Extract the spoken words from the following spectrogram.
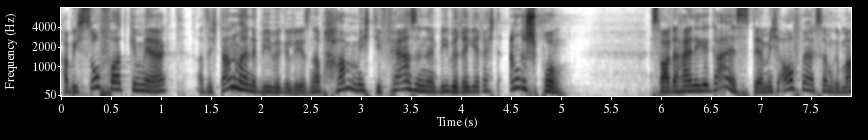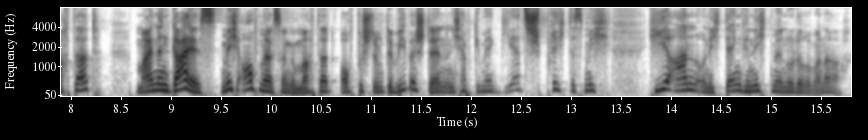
habe ich sofort gemerkt, als ich dann meine Bibel gelesen habe, haben mich die Verse in der Bibel regelrecht angesprungen. Es war der Heilige Geist, der mich aufmerksam gemacht hat, meinen Geist mich aufmerksam gemacht hat auf bestimmte Bibelstellen und ich habe gemerkt, jetzt spricht es mich hier an und ich denke nicht mehr nur darüber nach.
